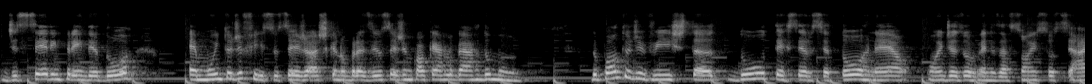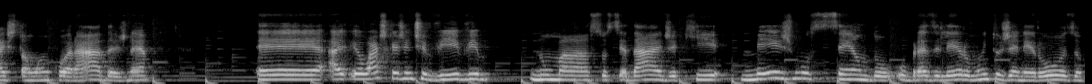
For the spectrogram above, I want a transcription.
de ser empreendedor, é muito difícil, seja acho que no Brasil, seja em qualquer lugar do mundo. Do ponto de vista do terceiro setor, né, onde as organizações sociais estão ancoradas, né, é, eu acho que a gente vive numa sociedade que, mesmo sendo o brasileiro muito generoso,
